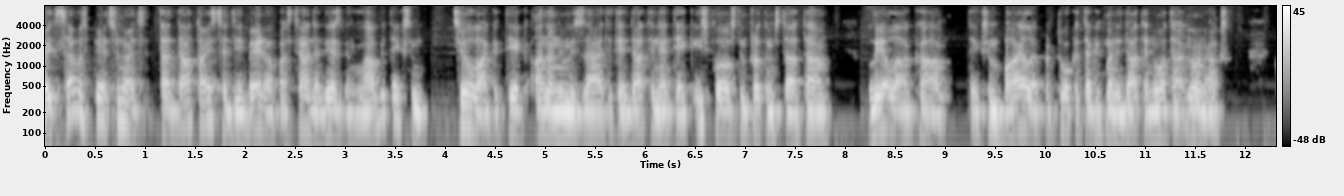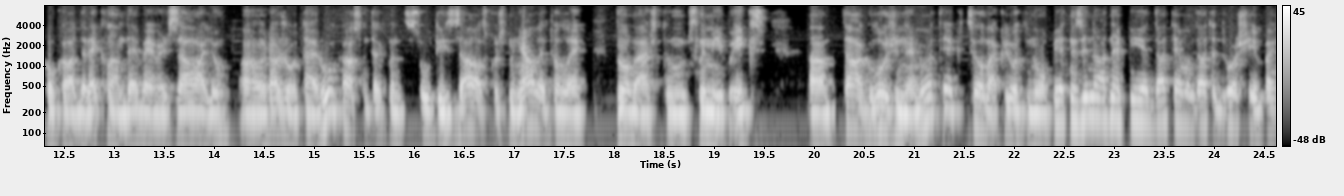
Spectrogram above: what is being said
Pēc savas pieredzes runājot, tā datu aizsardzība Eiropā strādā diezgan labi. Teiksim, cilvēki tiek anonimizēti, tie dati netiek izplausti. Protams, tā tā lielākā teiksim, baile par to, ka tagad mani dati notā, nonāks kaut kāda reklāmas devēja vai zāļu uh, ražotāja rokās, un tagad man sūtīs zāles, kuras man jālieto, lai novērstu slimību X. Uh, tā gluži nenotiek. Cilvēki ļoti nopietni zinātnē pieiet datiem un datu drošībai.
